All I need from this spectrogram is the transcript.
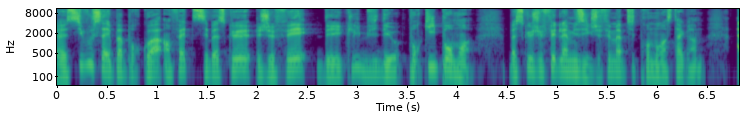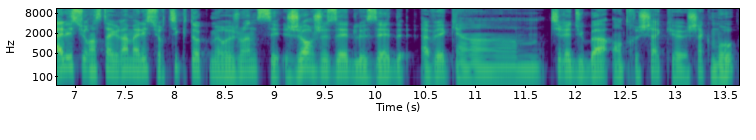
Euh, si vous savez pas pourquoi, en fait, c'est parce que je fais des clips vidéo. Pour qui? Pour moi. Parce que je fais de la musique. Je fais ma petite promo Instagram. Allez sur Instagram, allez sur TikTok me rejoindre. C'est Georges Z le Z avec un tiré du bas entre chaque euh, chaque mot.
